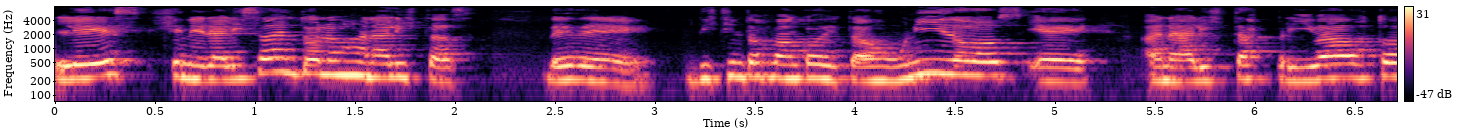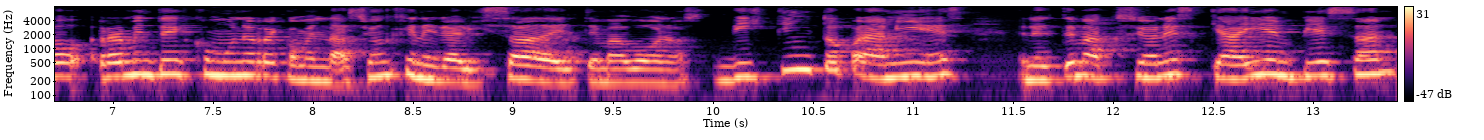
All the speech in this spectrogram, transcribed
lees generalizada en todos los analistas, desde distintos bancos de Estados Unidos, eh, analistas privados, todo. Realmente es como una recomendación generalizada del tema bonos. Distinto para mí es en el tema acciones, que ahí empiezan,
